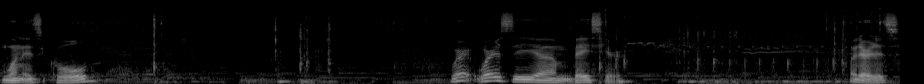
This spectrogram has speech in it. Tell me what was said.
one is gold. Where where is the um, base here? Oh, there it is.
